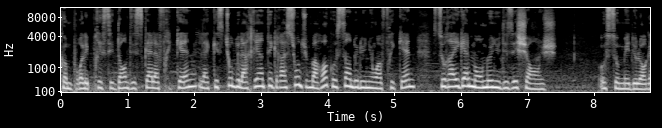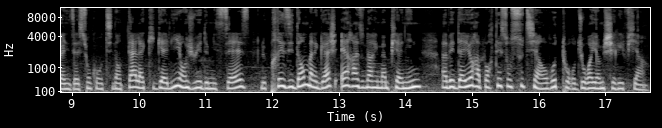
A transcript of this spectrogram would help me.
Comme pour les précédents escales africaines, la question de la réintégration du Maroc au sein de l'Union africaine sera également au menu des échanges. Au sommet de l'organisation continentale à Kigali en juillet 2016, le président malgache R. Pianine avait d'ailleurs apporté son soutien au retour du royaume chérifien.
